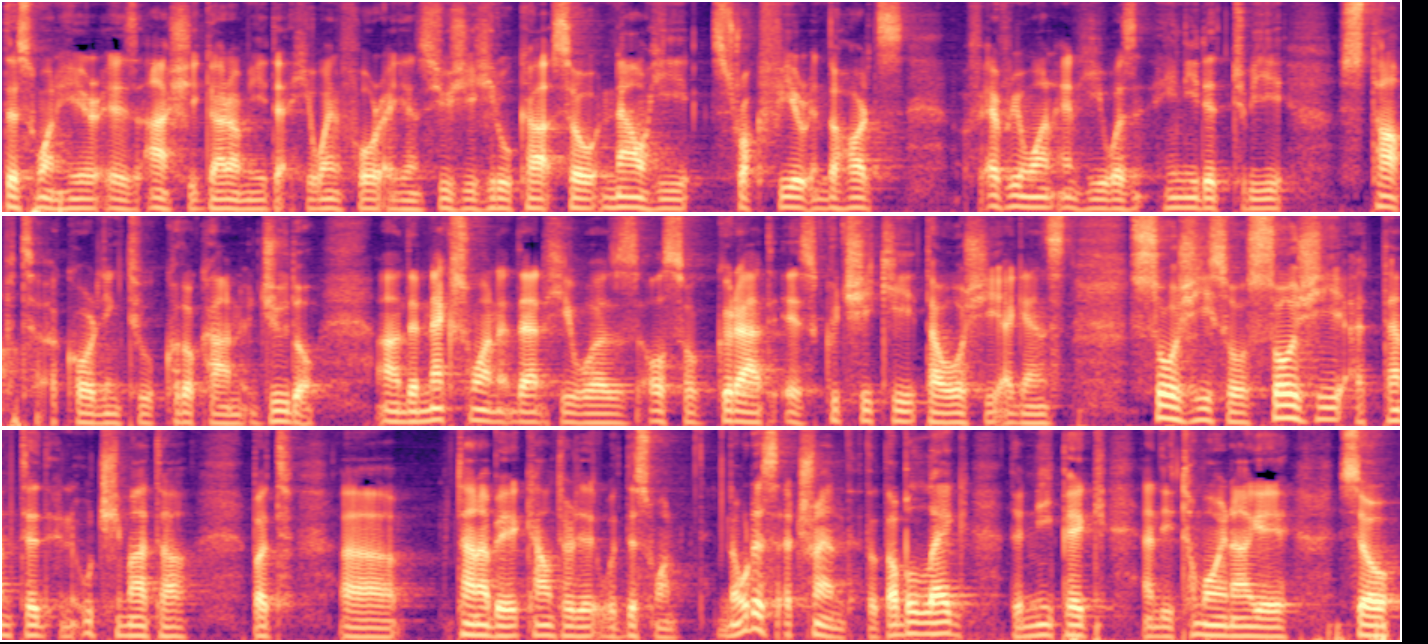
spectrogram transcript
this one here is Ashigarami that he went for against Yuji Hiruka. So now he struck fear in the hearts of everyone and he was he needed to be stopped according to Kodokan Judo. Uh, the next one that he was also good at is Kuchiki Taoshi against Soji. So Soji attempted an Uchimata, but uh, Tanabe countered it with this one. Notice a trend, the double leg, the knee pick, and the tomoenage. So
